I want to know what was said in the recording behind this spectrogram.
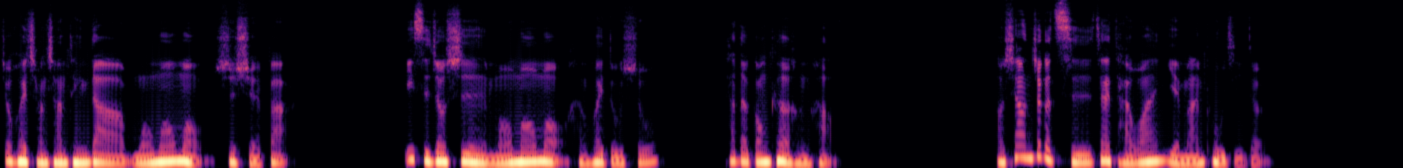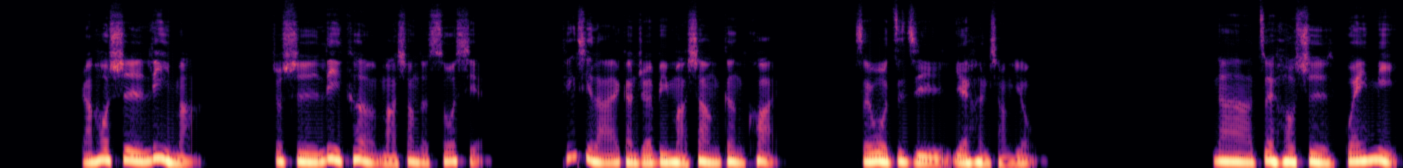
就会常常听到某某某是学霸，意思就是某某某很会读书，他的功课很好。好像这个词在台湾也蛮普及的。然后是立马，就是立刻、马上的缩写，听起来感觉比马上更快，所以我自己也很常用。那最后是闺蜜，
